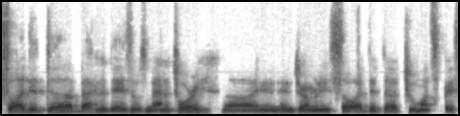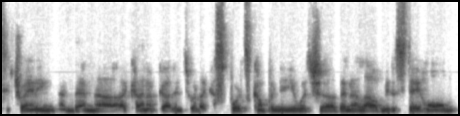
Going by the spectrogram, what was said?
So I did uh, back in the days. It was mandatory uh, in in Germany. So I did uh, two months basic training, and then uh, I kind of got into like a sports company, which uh, then allowed me to stay home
